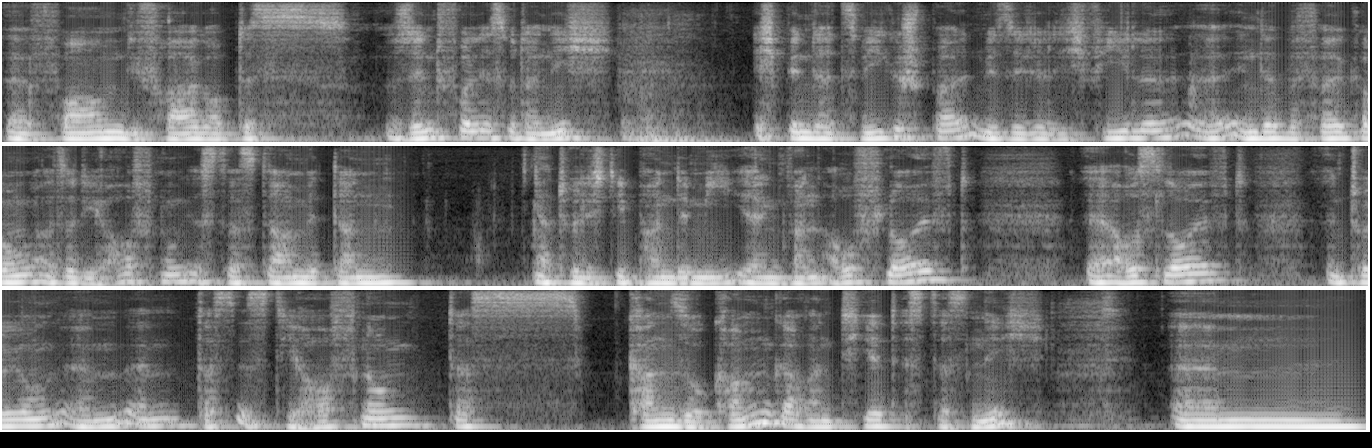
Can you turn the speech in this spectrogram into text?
äh, Form. Die Frage, ob das sinnvoll ist oder nicht, ich bin da zwiegespalten, wie sicherlich viele äh, in der Bevölkerung. Also die Hoffnung ist, dass damit dann natürlich die Pandemie irgendwann aufläuft, äh, ausläuft. Entschuldigung, ähm, ähm, das ist die Hoffnung. Das kann so kommen, garantiert ist das nicht. Ähm,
